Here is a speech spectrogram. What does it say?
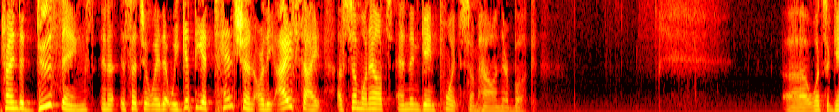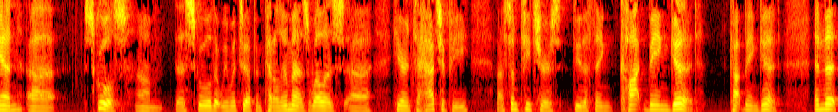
trying to do things in, a, in such a way that we get the attention or the eyesight of someone else and then gain points somehow in their book. Uh, once again, uh, schools. Um, the school that we went to up in Petaluma, as well as uh, here in Tehachapi, uh, some teachers do the thing caught being good. Caught being good. And the,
